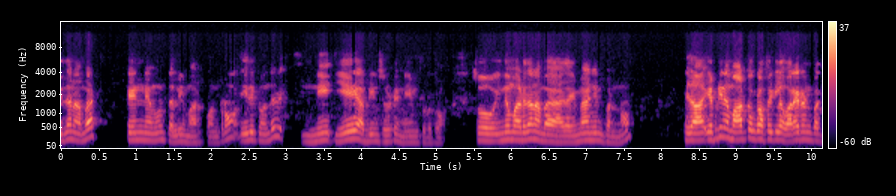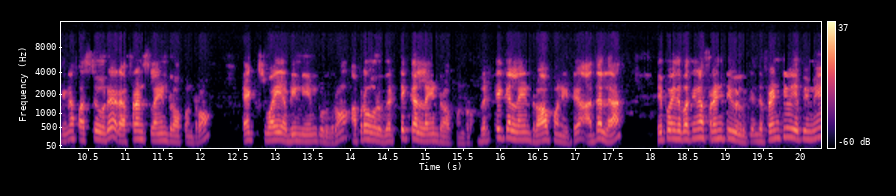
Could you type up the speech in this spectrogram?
இதை நம்ம டென் எம்எம் தள்ளி மார்க் பண்றோம். இதுக்கு வந்து ஏ அப்படின்னு சொல்லிட்டு நேம் கொடுக்குறோம். ஸோ இந்த மாதிரி தான் நம்ம அதை இமேஜின் பண்ணணும் இதை எப்படி நம்ம ஆர்த்தோகிராஃபிக்ல வரையறோம்னு பார்த்தீங்கன்னா ஃபர்ஸ்ட் ஒரு ரெஃபரன்ஸ் லைன் ட்ரா பண்றோம். எக்ஸ் ஒய் அப்படின்னு நேம் கொடுக்குறோம். அப்புறம் ஒரு வெர்டிக்கல் லைன் ட்ரா பண்றோம். வெர்டிக்கல் லைன் ட்ரா பண்ணிட்டு அதில் இப்போ இது பார்த்தீங்கன்னா ஃப்ரண்ட் வியூ இருக்கு. இந்த ஃப்ரண்ட் வியூ எப்பயுமே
